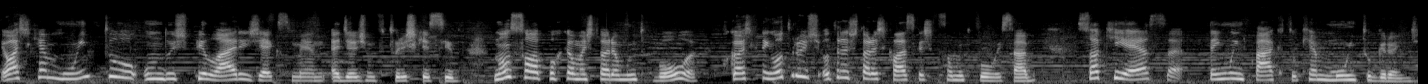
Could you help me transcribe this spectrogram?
Eu acho que é muito um dos pilares de X-Men, é Dias de um Futuro Esquecido. Não só porque é uma história muito boa, porque eu acho que tem outros, outras histórias clássicas que são muito boas, sabe? Só que essa tem um impacto que é muito grande.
